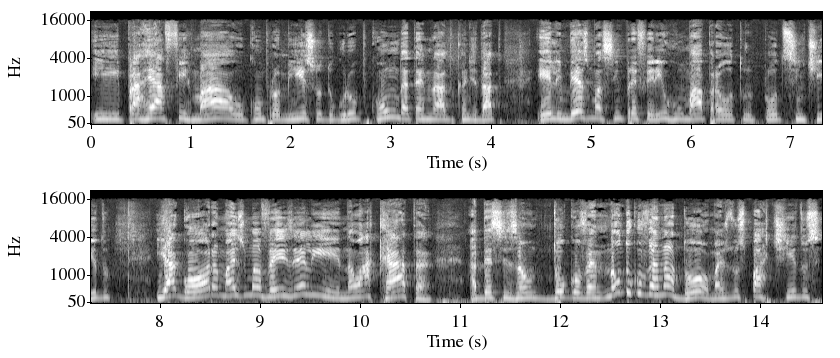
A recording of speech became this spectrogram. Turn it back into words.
e para reafirmar o compromisso do grupo com um determinado candidato, ele mesmo assim preferiu rumar para outro, outro sentido. E agora, mais uma vez, ele não acata a decisão do governo, não do governador, mas dos partidos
